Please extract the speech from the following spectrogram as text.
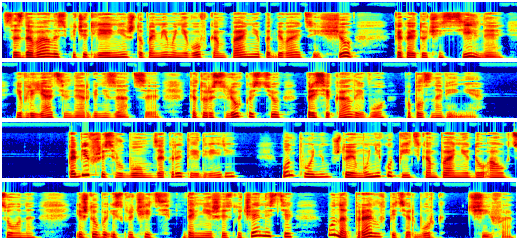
Создавалось впечатление, что помимо него в компании подбивается еще какая-то очень сильная и влиятельная организация, которая с легкостью пресекала его поползновение. Побившись лбом в закрытые двери, он понял, что ему не купить компанию до аукциона, и чтобы исключить дальнейшие случайности, он отправил в Петербург Чифа.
